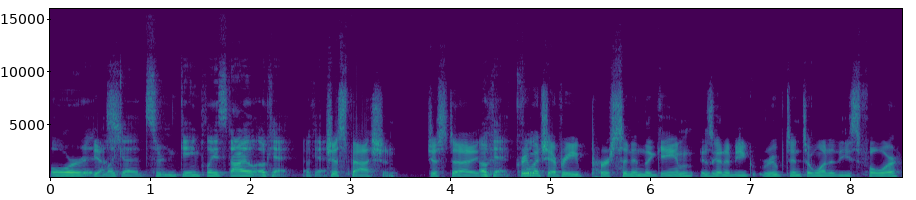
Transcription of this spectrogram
or yes. like a certain gameplay style? Okay, okay. Just fashion. Just uh, okay. Cool. Pretty much every person in the game is going to be grouped into one of these four.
